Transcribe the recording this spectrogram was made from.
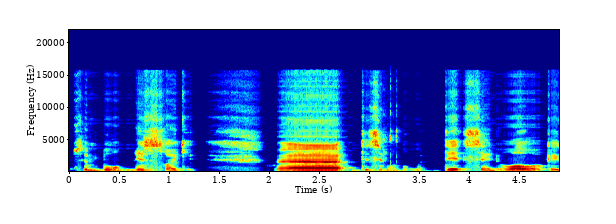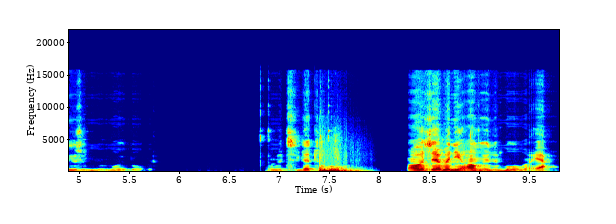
Is een boom? Dit is een struikje. Uh, dit zijn wel bomen. Dit zijn... Oh, kijk eens een mooie bomen. Oh, het zijn net bomen. Oh, het zijn van die hangende bomen. Ja,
